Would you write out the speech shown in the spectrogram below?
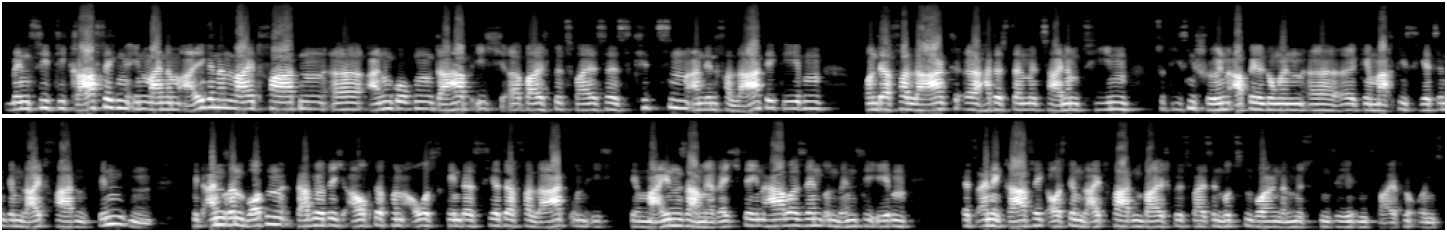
wenn Sie die Grafiken in meinem eigenen Leitfaden äh, angucken, da habe ich äh, beispielsweise Skizzen an den Verlag gegeben und der Verlag äh, hat es dann mit seinem Team zu diesen schönen Abbildungen äh, gemacht, die Sie jetzt in dem Leitfaden finden. Mit anderen Worten, da würde ich auch davon ausgehen, dass hier der Verlag und ich gemeinsame Rechteinhaber sind. Und wenn Sie eben jetzt eine Grafik aus dem Leitfaden beispielsweise nutzen wollen, dann müssten Sie im Zweifel uns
